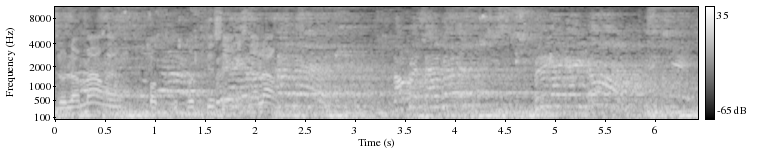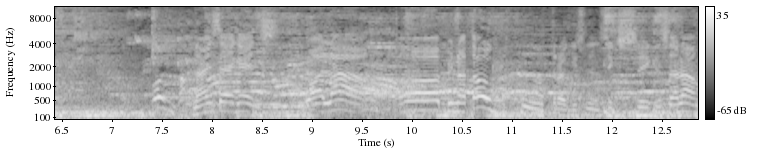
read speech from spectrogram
Tatlo lamang eh. Pag 40 seconds na lang. Nine seconds. Wala. Oh, binatog. Oh, tragis na. Six seconds na lang.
